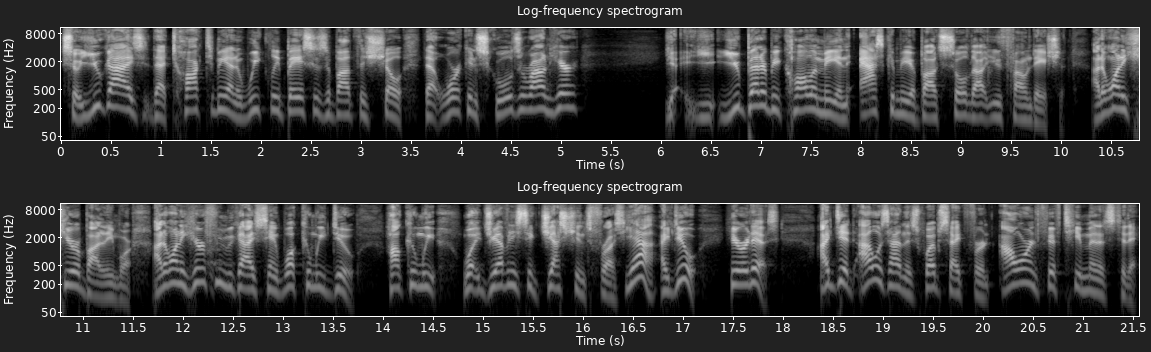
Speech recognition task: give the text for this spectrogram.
So you guys that talk to me on a weekly basis about this show that work in schools around here, you, better be calling me and asking me about Sold Out Youth Foundation. I don't want to hear about it anymore. I don't want to hear from you guys saying, "What can we do? How can we? What do you have any suggestions for us?" Yeah, I do. Here it is. I did. I was on this website for an hour and fifteen minutes today.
